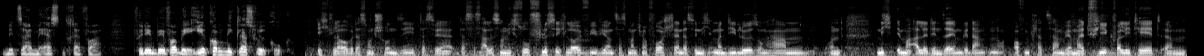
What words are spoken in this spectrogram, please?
mit seinem ersten Treffer für den BVB. Hier kommt Niklas Füllkrug. Ich glaube, dass man schon sieht, dass wir, dass das alles noch nicht so flüssig läuft, wie wir uns das manchmal vorstellen, dass wir nicht immer die Lösung haben und nicht immer alle denselben Gedanken auf dem Platz haben. Wir haben halt viel Qualität. Ähm,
